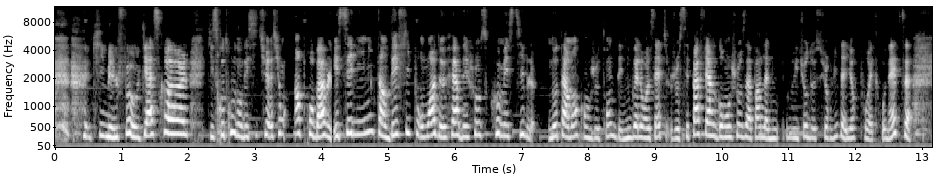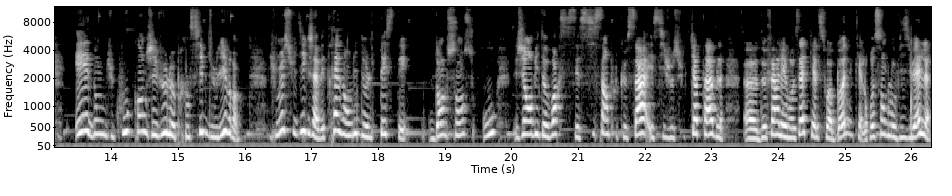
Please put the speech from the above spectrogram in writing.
qui met le feu aux casseroles, qui se retrouvent dans des situations improbables. Et c'est limite un défi pour moi de faire des choses comestibles, notamment quand je tente des nouvelles recettes. Je sais pas faire grand chose à part de la nourriture de survie d'ailleurs pour être honnête. Et donc du coup, quand j'ai vu le principe du livre, je me suis dit que j'avais très envie de le tester dans le sens où j'ai envie de voir si c'est si simple que ça et si je suis capable euh, de faire les recettes, qu'elles soient bonnes, qu'elles ressemblent au visuel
